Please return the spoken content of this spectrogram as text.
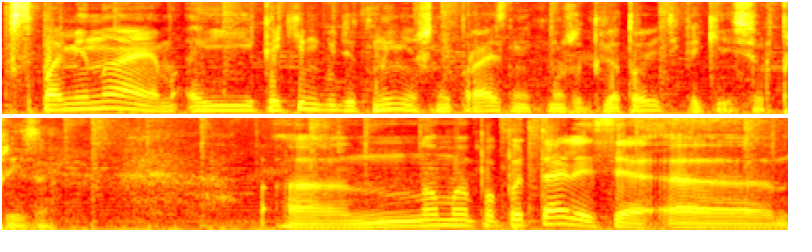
вспоминаем. И каким будет нынешний праздник? Может, готовите какие сюрпризы? А, ну, мы попытались э,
